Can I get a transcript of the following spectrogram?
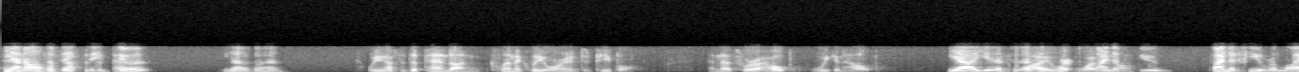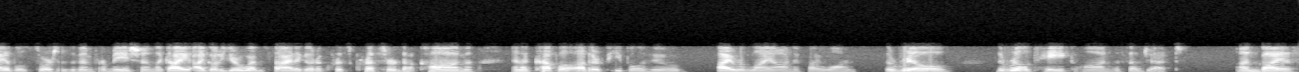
And yeah, and also they, they depend. do it. Yeah, go ahead. Well, you have to depend on clinically oriented people, and that's where I hope we can help. Yeah, you, that's that's why, important why find a few find a few reliable sources of information. Like I, I go to your website, I go to chriskresser.com, and a couple other people who I rely on if I want the real the real take on a subject, unbiased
